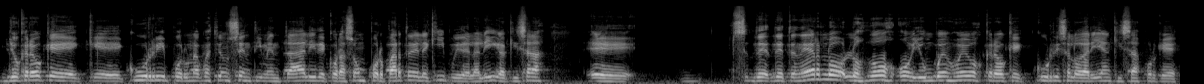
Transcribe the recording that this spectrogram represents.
yo creo que, que Curry, por una cuestión sentimental y de corazón por parte del equipo y de la liga, quizás eh, de, de tener lo- los dos hoy un buen juego, creo que Curry se lo darían quizás porque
